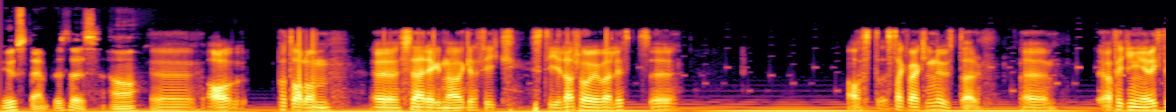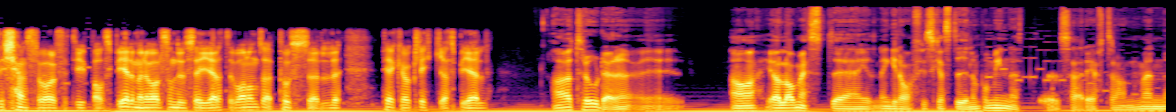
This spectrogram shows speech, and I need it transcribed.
Just det, precis. Ja. ja på tal om säregna grafikstilar så är det väldigt ja, stack verkligen ut där. Eh, jag fick ingen riktig känsla vad det för typ av spel men det var som du säger att det var någon sån här pussel, peka och klicka spel. Ja, jag tror det. Ja, jag la mest den grafiska stilen på minnet så här i efterhand. Men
